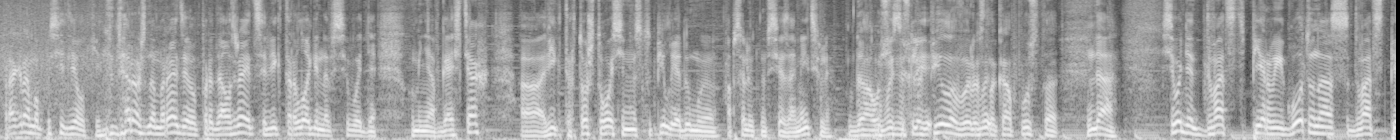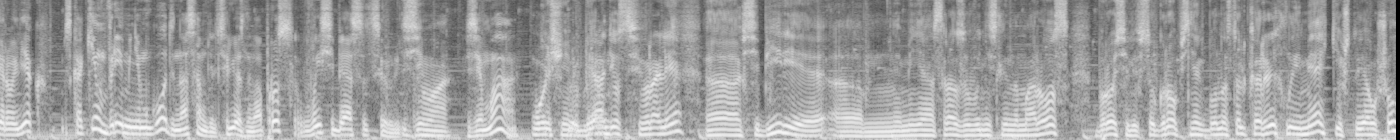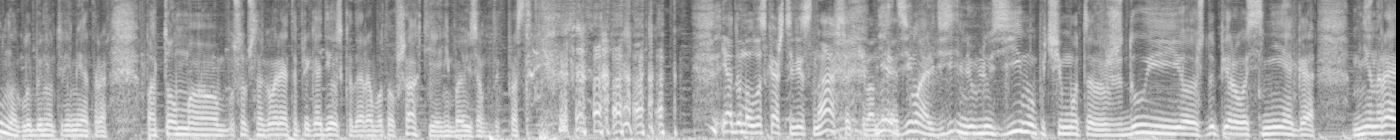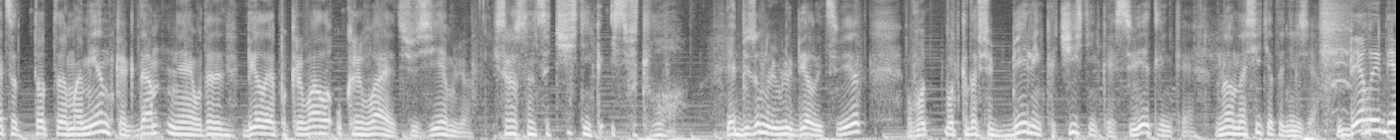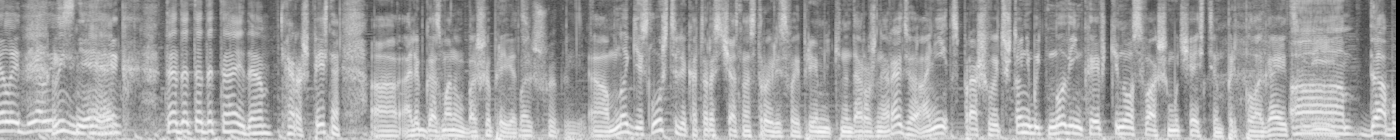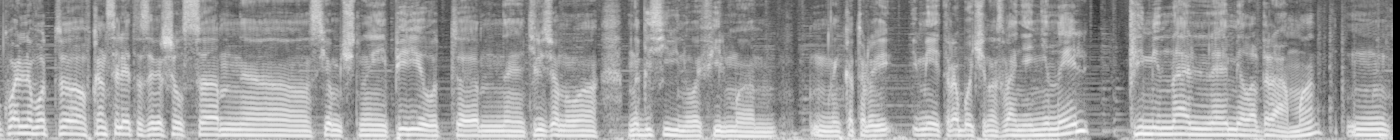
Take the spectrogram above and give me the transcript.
Программа «Посиделки» на Дорожном радио продолжается. Виктор Логинов сегодня у меня в гостях. А, Виктор, то, что осень наступила, я думаю, абсолютно все заметили. Да, очень Высохли... наступила, выросла Вы... капуста. Да. Сегодня 21 год у нас, 21 век. С каким временем года, на самом деле, серьезный вопрос, вы себя ассоциируете? Зима. Зима? Очень люблю. Я родился в феврале э, в Сибири. Э, меня сразу вынесли на мороз, бросили в сугроб. Снег был настолько рыхлый и мягкий, что я ушел на глубину 3 метра. Потом э, собственно говоря, это пригодилось, когда я работал в шахте. Я не боюсь замкнутых пространств. Я думал, вы скажете весна, все-таки вам Нет, зима. Я действительно люблю зиму почему-то. Жду ее, жду первого снега. Мне нравится тот э, момент, когда э, вот это белое покрывало укрывает всю землю. И сразу становится чистенько и светло. Я безумно люблю белый цвет. Вот, вот когда все беленькое, чистенькое, светленькое, но носить это нельзя. Белый, белый, белый снег. Та-да-та-да-тай, да. Хорошая песня. А, Олег Газманов, большой привет. Большой привет. А, многие слушатели, которые сейчас настроили свои приемники на дорожное радио, они спрашивают, что-нибудь новенькое в кино с вашим участием предполагается а, ли? Да, буквально вот э, в конце лета завершился э, съемочный период э, телевизионного многосерийного фильма который имеет рабочее название «Нинель» криминальная мелодрама,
